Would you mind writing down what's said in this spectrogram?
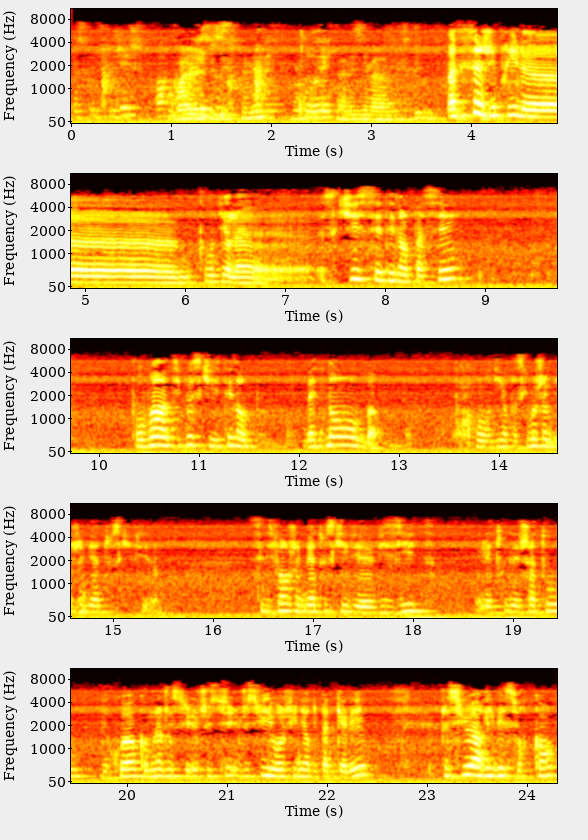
parce que le sujet, je crois. On va les exprimer. Oui. Allez-y, madame. Bah, c'est ça, j'ai pris le comment dire le ce qui c'était dans le passé pour voir un petit peu ce qui était dans le... maintenant bah, comment dire parce que moi j'aime bien tout ce qui c'est différent j'aime bien tout ce qui est visite les trucs des châteaux de quoi comme là je suis je suis, je suis originaire du Pas-de-Calais je suis arrivée sur Caen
